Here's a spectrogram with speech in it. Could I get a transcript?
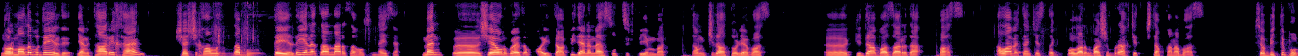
Normalde bu değildi. Yani tarihen Şaşı Xanlığında bu değildi. Yine canları sağ olsun. Neyse. Ben e, şeye onu koyacağım. Ayda bir tane məhsul çiftliğim var. Tamam iki de atölye bas. E, gıda bazarı da bas. Alaveten kes onların başını bırak. Git kitapxana bas. Все bitti pul.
